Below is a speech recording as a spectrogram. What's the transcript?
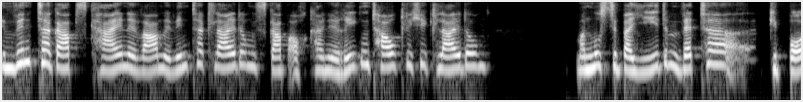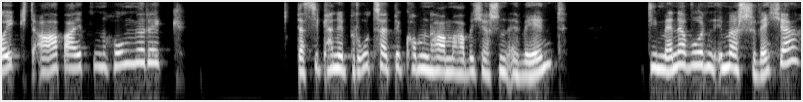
Im Winter gab es keine warme Winterkleidung, es gab auch keine regentaugliche Kleidung. Man musste bei jedem Wetter gebeugt arbeiten, hungrig. Dass sie keine Brotzeit bekommen haben, habe ich ja schon erwähnt. Die Männer wurden immer schwächer.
